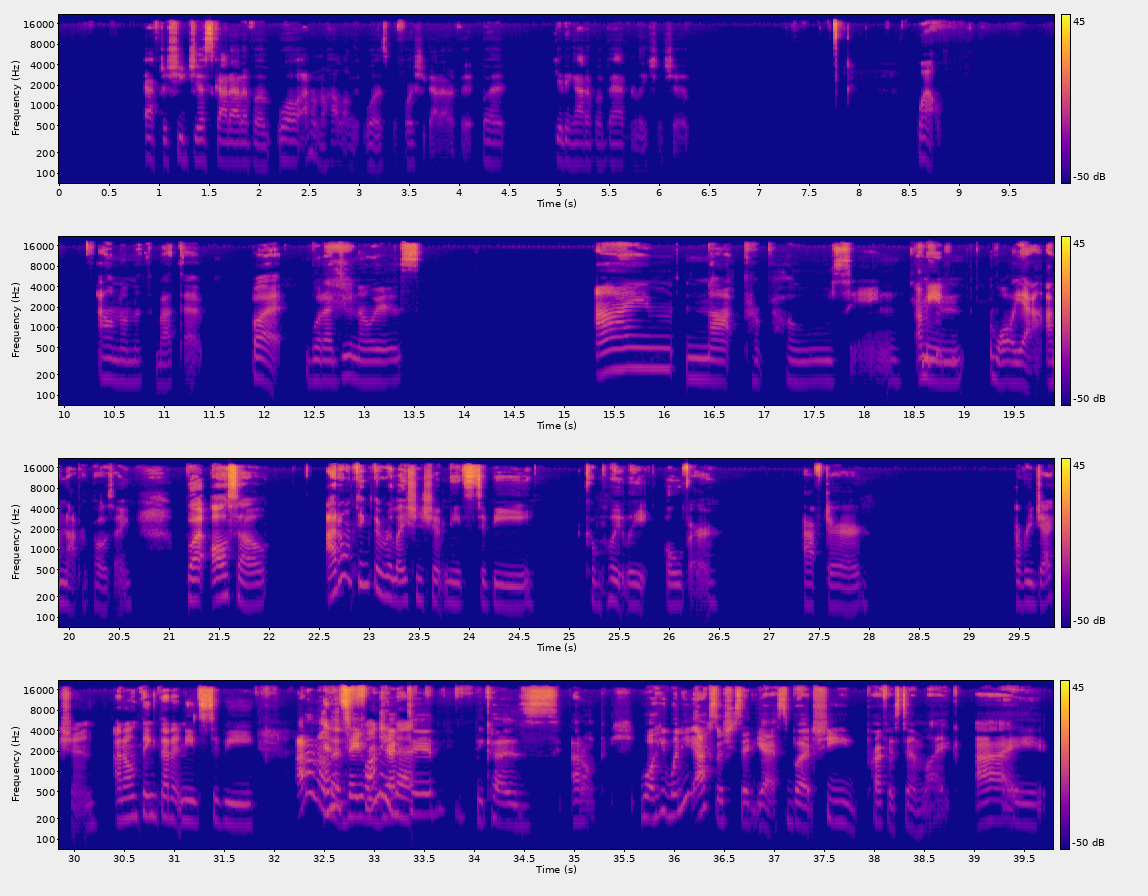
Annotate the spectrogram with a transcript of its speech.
after she just got out of a well, I don't know how long it was before she got out of it, but getting out of a bad relationship. Well, I don't know nothing about that. But what I do know is I'm not proposing. I mean, well, yeah, I'm not proposing. But also, I don't think the relationship needs to be completely over after a rejection. I don't think that it needs to be. I don't know And that they funny that- rejected because I don't. Well, he when he asked her, she said yes, but she prefaced him like, "I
